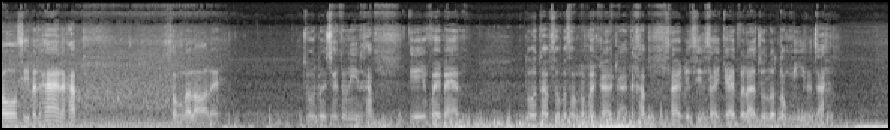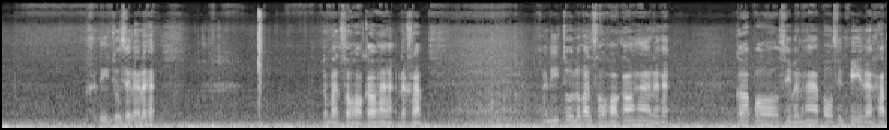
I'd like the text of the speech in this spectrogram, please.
ร4,500 นะครับ ทรงหล่อๆเลย จูนโดยใช้ตัวนี้นะครับ AF ไฟแบนตัวจับส่วนผสมน้ำมันกากาศนะครับใส่เบนซินใส่แก๊สเวลาจูนรถต้องมีนะจ๊ะคันนี้จูนเสร็จแล้วนะฮะน้ำมันโซฮอ95 นะครับอันนี้จูนน้ำมันโซฮอ95 นะฮะ ก็โปร4,500 โปรสิ้นปีนะครับ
